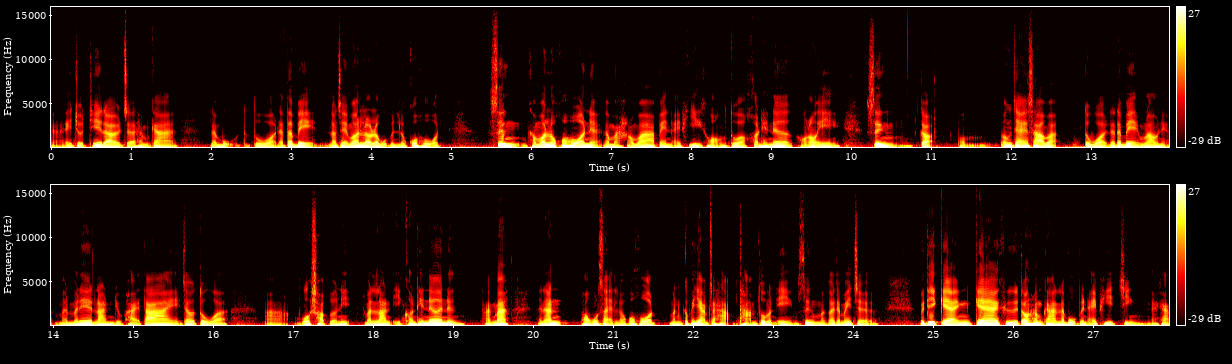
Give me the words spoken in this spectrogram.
นะในจุดที่เราจะทำการ ระบุตัว Database เราจะเห็นว่าเราระบุเป็น localhost ซึ่งคำว่า localhost เนี่ยก็หมายความว่าเป็น IP ของตัวคอนเทนเนอร์ของเราเอง ซึ่งก็ผมต้องใจให้ทราบว่าตัว Database ของเราเนี่ยมันไม่ได้รันอยู่ภายใต้เจ้าตัว Workshop ตัวนี้มันรันอีกคอนเทนเนอร์หนึ่งหันมาดังนั้นพอคุณใส่แล้วก็โฮสมันก็พยายามจะถามถามตัวมันเอง ซึ่งมันก็จะไม่เจอ วิธีแก้แก้คือต้องทำการระบุเป็น IP จริงนะครับ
